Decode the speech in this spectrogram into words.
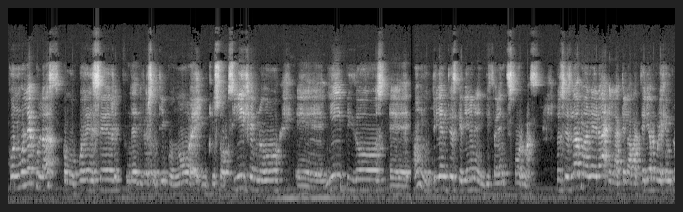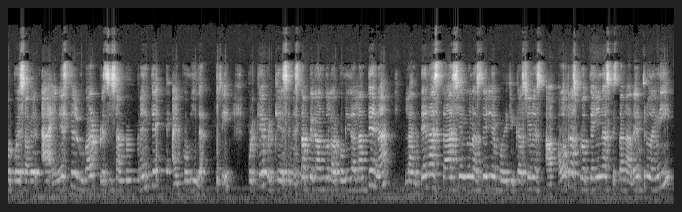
con moléculas como puede ser de diverso tipo, ¿no? E incluso oxígeno, eh, lípidos, eh, nutrientes que vienen en diferentes formas. Entonces, la manera en la que la bacteria, por ejemplo, puede saber, ah, en este lugar precisamente hay comida, ¿sí? ¿Por qué? Porque se me está pegando la comida a la antena, la antena está haciendo una serie de modificaciones a otras proteínas que están adentro de mí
